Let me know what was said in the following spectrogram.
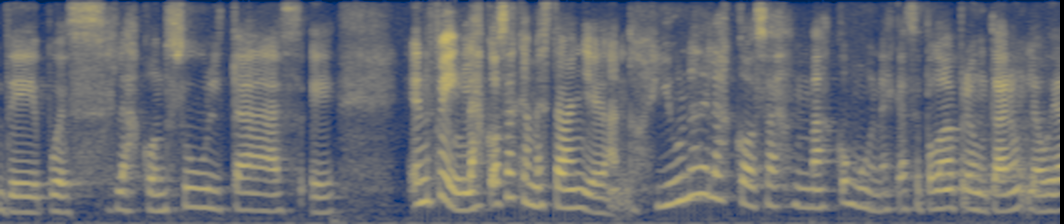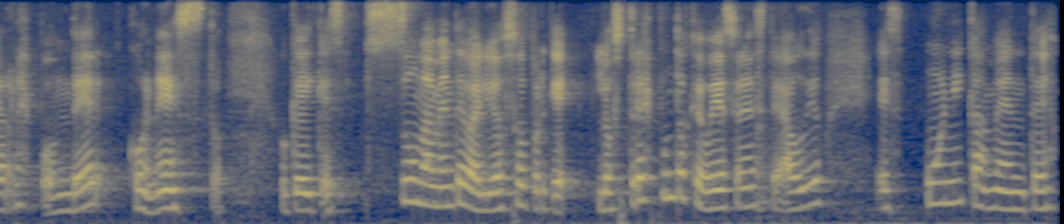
de pues las consultas, eh, en fin, las cosas que me estaban llegando. Y una de las cosas más comunes que hace poco me preguntaron, la voy a responder con esto, ¿ok? Que es sumamente valioso porque los tres puntos que voy a hacer en este audio es únicamente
